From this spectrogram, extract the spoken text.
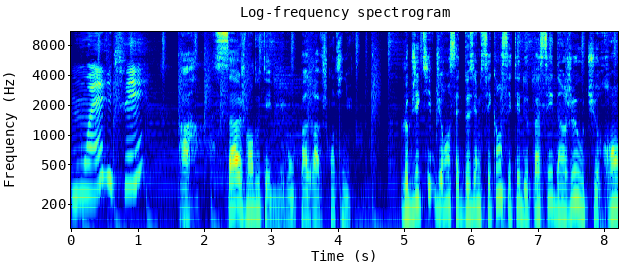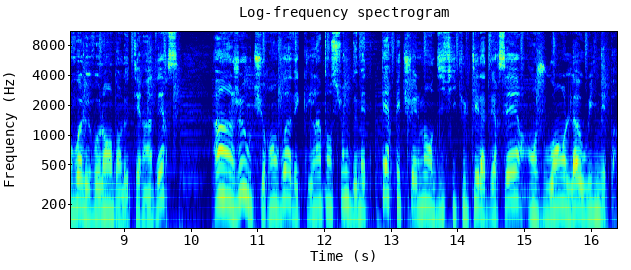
Ouais, vite fait. Ah, ça je m'en doutais, mais bon, pas grave, je continue. L'objectif durant cette deuxième séquence était de passer d'un jeu où tu renvoies le volant dans le terrain adverse à un jeu où tu renvoies avec l'intention de mettre perpétuellement en difficulté l'adversaire en jouant là où il n'est pas.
